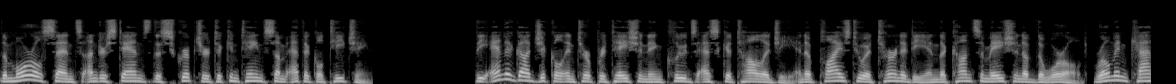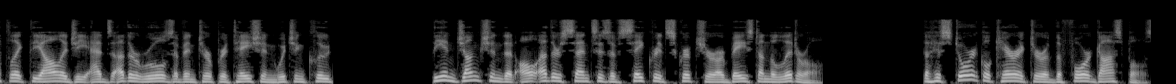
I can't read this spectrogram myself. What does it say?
The moral sense understands the scripture to contain some ethical teaching. The anagogical interpretation includes eschatology and applies to eternity and the consummation of the world. Roman Catholic theology adds other rules of interpretation which include the injunction that all other senses of sacred scripture are based on the literal, the historical character of the four Gospels,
